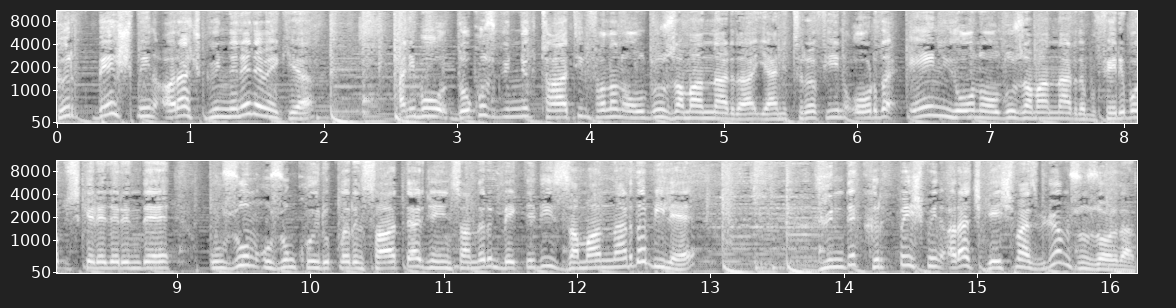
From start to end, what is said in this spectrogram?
45 bin araç günde ne demek ya? Hani bu 9 günlük tatil falan olduğu zamanlarda yani trafiğin orada en yoğun olduğu zamanlarda bu feribot iskelelerinde uzun uzun kuyrukların saatlerce insanların beklediği zamanlarda bile günde 45 bin araç geçmez biliyor musunuz oradan?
